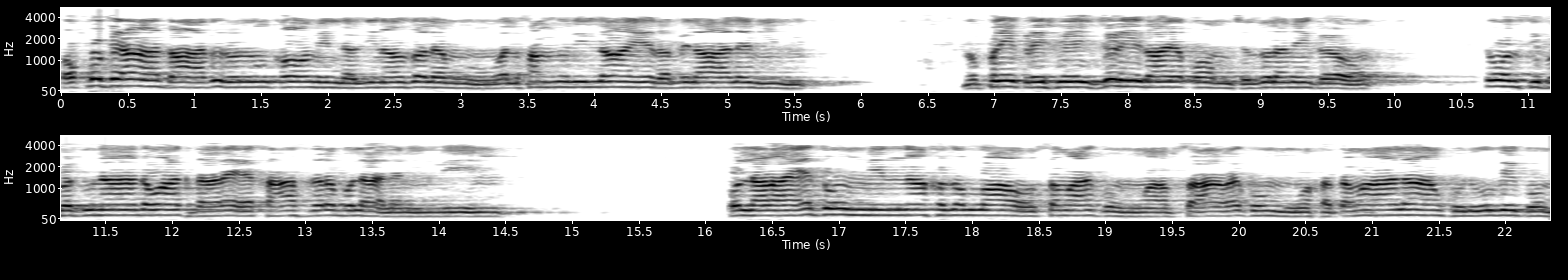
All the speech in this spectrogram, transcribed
وقطع دابر القوم الذين ظلموا والحمد لله رب العالمين نپرے کرشوے جڑے دائے قوم چھ ظلمے کرو۔ تول صفتنا دواک دارے خاص رب العالمین دیم قل رأيتم من أخذ الله سمعكم وأبصاركم وختم على قلوبكم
